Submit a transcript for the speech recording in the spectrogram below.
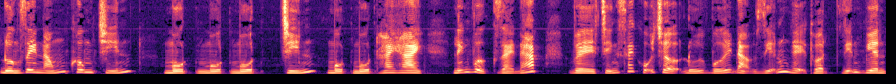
Đường dây nóng 09 111 91122, lĩnh vực giải đáp về chính sách hỗ trợ đối với đạo diễn nghệ thuật, diễn viên,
